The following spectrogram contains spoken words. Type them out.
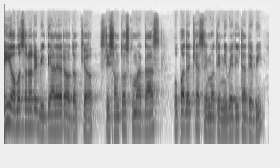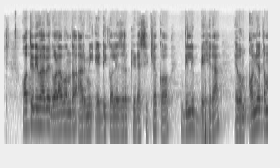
ଏହି ଅବସରରେ ବିଦ୍ୟାଳୟର ଅଧ୍ୟକ୍ଷ ଶ୍ରୀ ସନ୍ତୋଷ କୁମାର ଦାସ ଉପାଧ୍ୟକ୍ଷା ଶ୍ରୀମତୀ ନିବେଦିତା ଦେବୀ ଅତିଥି ଭାବେ ଗଳାବନ୍ଧ ଆର୍ମି ଏଡି କଲେଜର କ୍ରୀଡ଼ା ଶିକ୍ଷକ ଦିଲ୍ଲୀପ ବେହେରା ଏବଂ ଅନ୍ୟତମ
